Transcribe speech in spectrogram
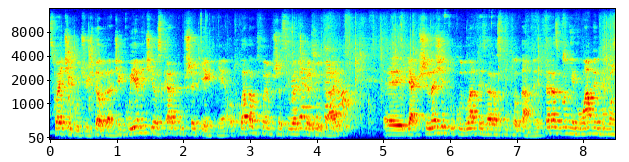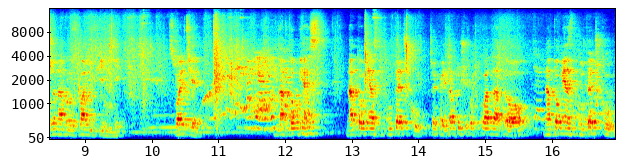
Słuchajcie, Buciuś, dobra, dziękujemy Ci Oskarku przepięknie. Odkładam Twoją przesyłeczkę tutaj. E, Jak przylezie tu kudłaty, zaraz mu to damy. Teraz go nie wołamy, bo może nam rozwali filmik. Słuchajcie, natomiast, natomiast Guteczku, czekaj, tatuś odkłada to. Natomiast Guteczku,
